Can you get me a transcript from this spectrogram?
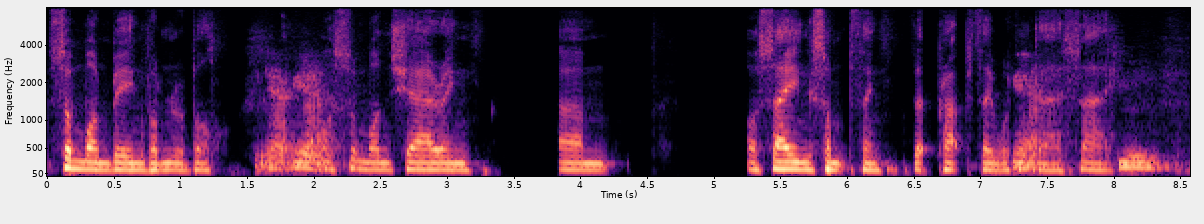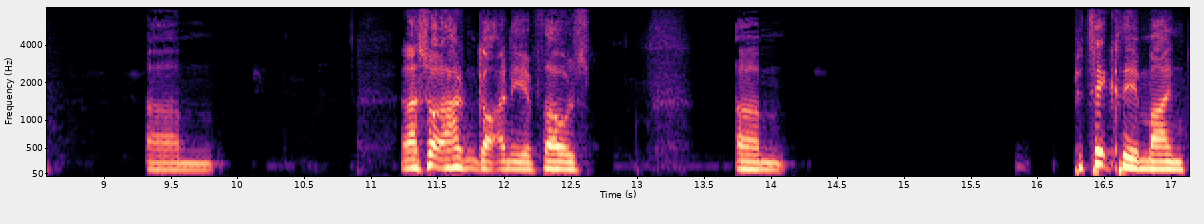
someone being vulnerable yeah, yeah. or someone sharing um, or saying something that perhaps they wouldn't yeah. dare say mm. um, and i sort of haven't got any of those um, particularly in mind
